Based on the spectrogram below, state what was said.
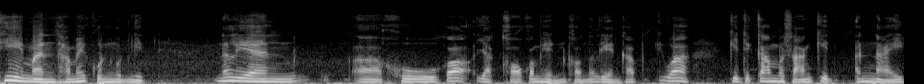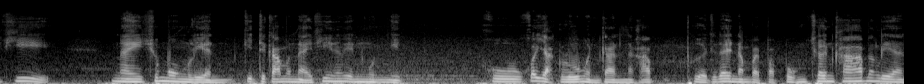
ที่มันทำให้คุณหงุดหงิด นักเรียนครูก็อยากขอความเห็นของนักเรียนครับว่ากิจกรรมภาษาอังกฤษอันไหนที่ในชั่วโมงเรียน กิจกรรมอันไหนที่นักเรียนหงุดหงิด ครูก็อยากรู้เหมือนกันนะครับ เผื่อจะได้นำไปปรับปรุงเชิญครับนักเรียน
